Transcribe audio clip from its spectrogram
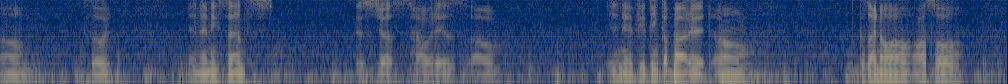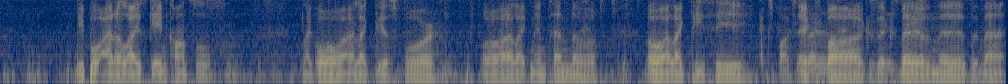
Um, so, in any sense, it's just how it is. Um, and if you think about it, because I know also people idolize game consoles like oh I like PS4, oh I like Nintendo, oh I like PC, Xbox. Is better than Xbox, X better than this and that,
